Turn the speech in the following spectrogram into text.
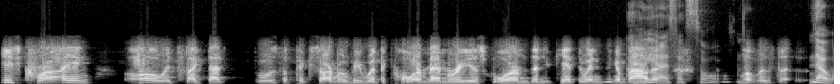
he's crying. Oh, it's like that. What was the Pixar movie where the core memory is formed and you can't do anything about oh, it? yes, that's soul. What was the no?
